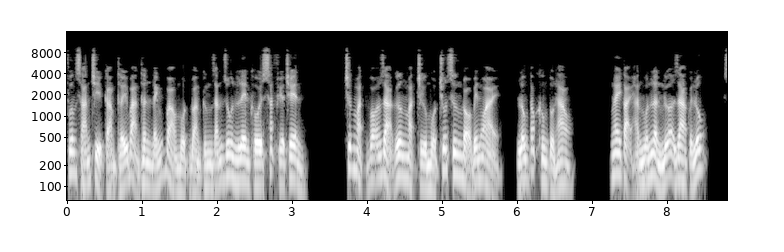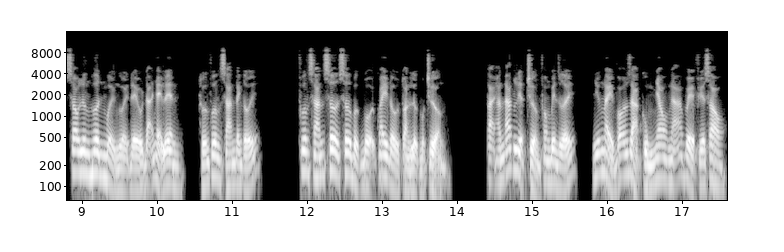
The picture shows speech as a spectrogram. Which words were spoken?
phương sán chỉ cảm thấy bản thân đánh vào một đoàn cứng rắn run lên khối sắt phía trên. Trước mặt võ giả gương mặt trừ một chút sưng đỏ bên ngoài lông tóc không tổn hao. Ngay tại hắn muốn lần nữa ra quyền lúc, sau lưng hơn mười người đều đã nhảy lên, hướng phương sán đánh tới. Phương sán sơ sơ bực bội quay đầu toàn lực một trường tại hắn ác liệt trưởng phong bên dưới, những n à y võ giả cùng nhau ngã về phía sau,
